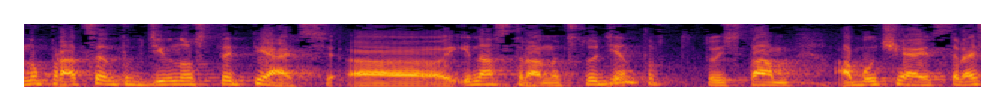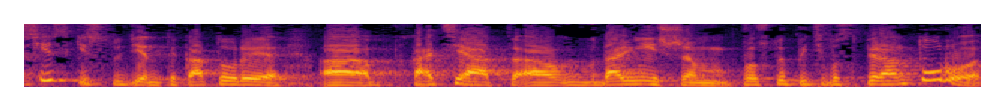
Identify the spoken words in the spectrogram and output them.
ну, процентов 95 иностранных студентов. То есть там обучаются российские студенты, которые хотят в дальнейшем поступить в аспирантуру,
